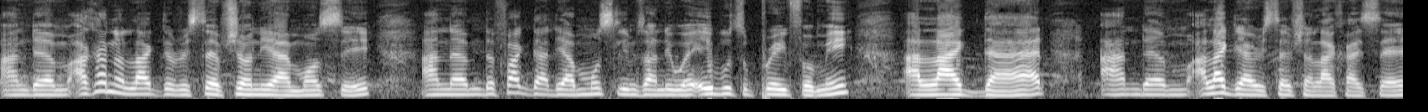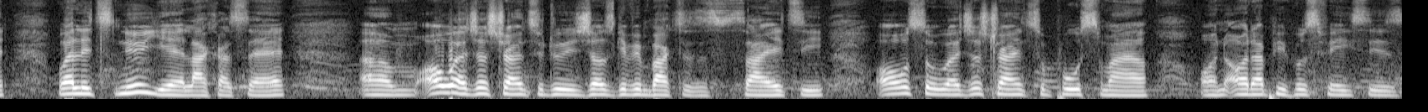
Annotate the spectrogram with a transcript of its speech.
and um, I kind of like the reception here, I must say, and um, the fact that they are Muslims and they were able to pray for me, I like that. And um, I like their reception, like I said. Well, it's New Year, like I said. Um, all we're just trying to do is just giving back to the society. Also, we're just trying to put smile on other people's faces,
